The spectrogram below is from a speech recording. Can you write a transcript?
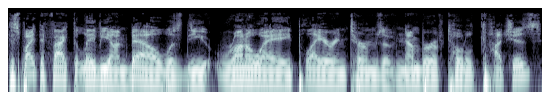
despite the fact that Le'Veon Bell was the runaway player in terms of number of total touches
